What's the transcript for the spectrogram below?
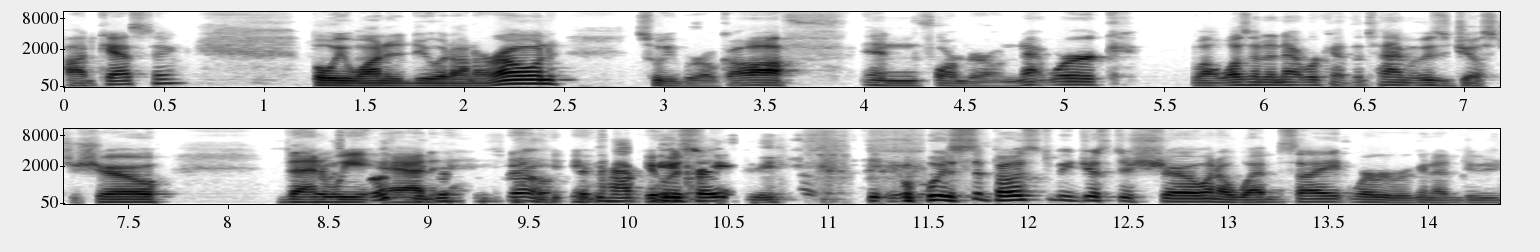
podcasting, but we wanted to do it on our own. So we broke off and formed our own network. Well, it wasn't a network at the time, it was just a show. Then we added. to add be just a show. it- Didn't have to it was- crazy. it was supposed to be just a show and a website where we were going to do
